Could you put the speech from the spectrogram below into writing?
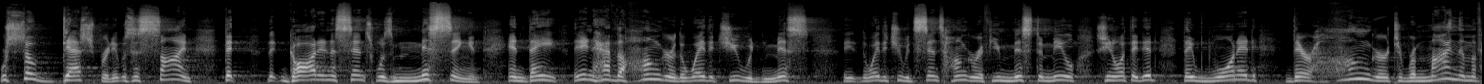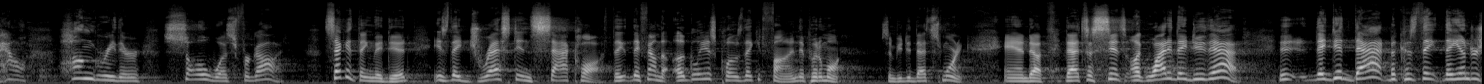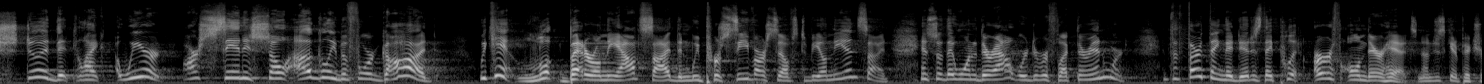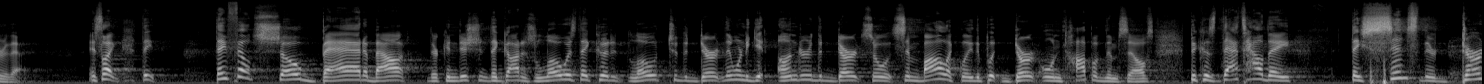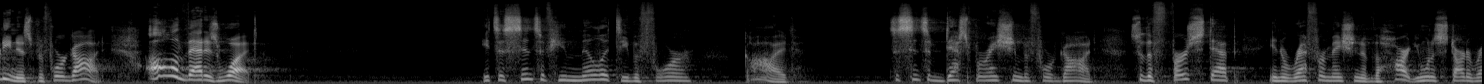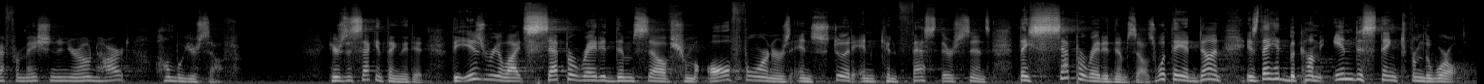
We're so desperate. It was a sign that, that God, in a sense, was missing, and, and they, they didn't have the hunger the way that you would miss, the, the way that you would sense hunger if you missed a meal. So, you know what they did? They wanted their hunger to remind them of how hungry their soul was for God. Second thing they did is they dressed in sackcloth. They, they found the ugliest clothes they could find, they put them on. Some of you did that this morning. And uh, that's a sense, like, why did they do that? They did that because they, they understood that, like, we are, our sin is so ugly before God. We can't look better on the outside than we perceive ourselves to be on the inside. And so they wanted their outward to reflect their inward. The third thing they did is they put earth on their heads. Now, just get a picture of that. It's like they, they felt so bad about their condition. They got as low as they could, low to the dirt. They wanted to get under the dirt. So symbolically, they put dirt on top of themselves because that's how they, they sense their dirtiness before God. All of that is what? It's a sense of humility before God. It's a sense of desperation before God. So, the first step in a reformation of the heart, you want to start a reformation in your own heart? Humble yourself. Here's the second thing they did the Israelites separated themselves from all foreigners and stood and confessed their sins. They separated themselves. What they had done is they had become indistinct from the world.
